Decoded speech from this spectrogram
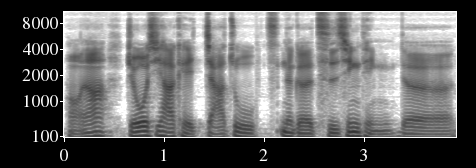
好，然后绝卧器它可以夹住那个雌蜻蜓的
